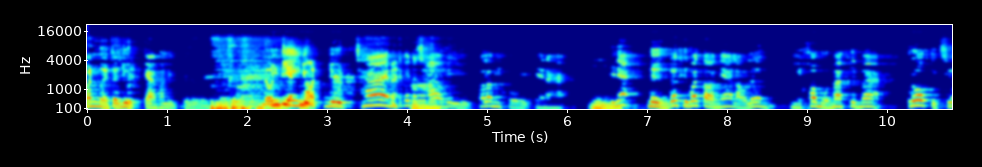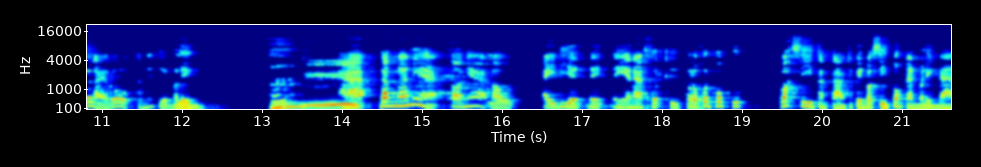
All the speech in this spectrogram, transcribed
มันเหมือนจะหยุดการผลิตไปเลยโดนเบียดจริงๆหมดหยุดใช่มันก็จะช้าไปอีกเพราะเรามีโควิดเนี่ยนะฮะอืมทีเนี้ยหนึ่งก็คือว่าตอนเนี้ยเราเริ่มมีข้อมูลมากขึ้นว่า โรคติดเชื้อหลายโรคทำให้เกิดมะเร็งอ่าอืมนะฮะดังนั้นเนี่ย ตอนเนี้ยเรา ไอเดียในในอนาคตคือพอเราค้นพบปุ๊บวัคซีนต่างๆ จะเป็นวัคซีนป้องกันมะเร็งได้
